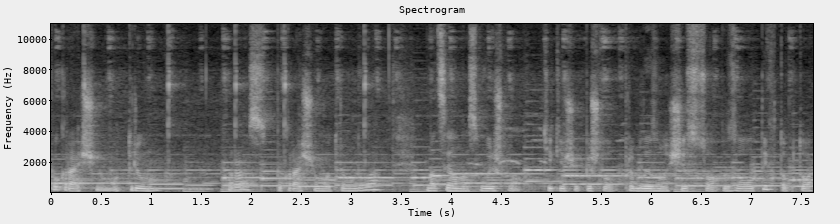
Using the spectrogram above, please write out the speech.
Покращуємо трюм раз, покращуємо трюм 2. На це у нас вийшло тільки що пішло приблизно 600 золотих, тобто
